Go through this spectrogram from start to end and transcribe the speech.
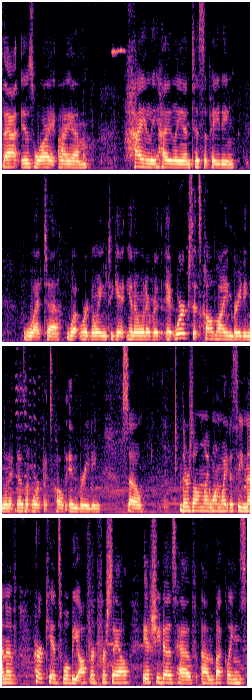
that is why i am highly highly anticipating what uh, what we're going to get. You know, whenever it works, it's called line breeding. When it doesn't work, it's called inbreeding. So there's only one way to see. None of her kids will be offered for sale. If she does have um, bucklings,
